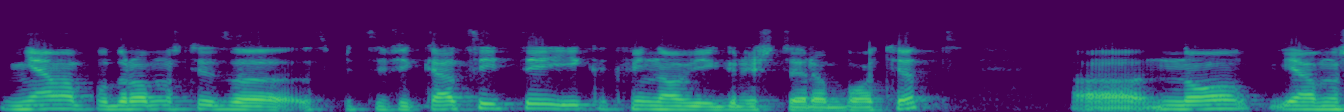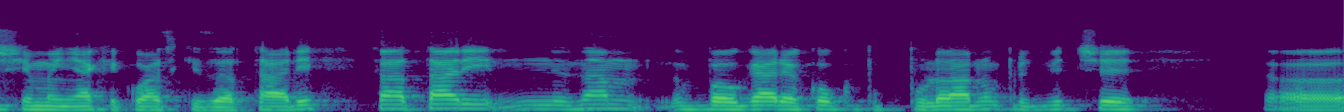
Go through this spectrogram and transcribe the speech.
Няма подробности за спецификациите и какви нови игри ще работят но явно ще има и някакви класики за Atari. Това Atari, не знам в България колко популярно, предвид, че а,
